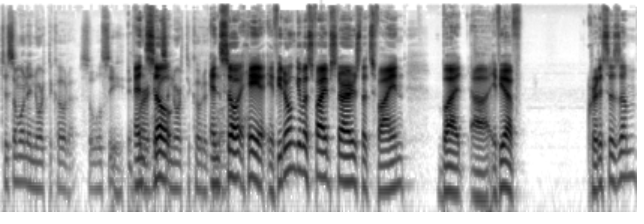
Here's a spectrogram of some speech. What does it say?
To someone in North Dakota. So we'll see if and our so hits in North Dakota. and up. so hey, if you don't give us five stars, that's fine. But uh, if you have criticism,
